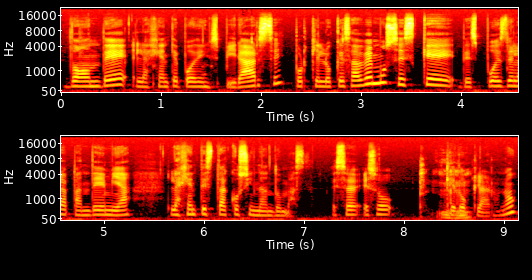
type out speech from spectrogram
donde la gente puede inspirarse, porque lo que sabemos es que después de la pandemia la gente está cocinando más. Eso, eso quedó claro, ¿no?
